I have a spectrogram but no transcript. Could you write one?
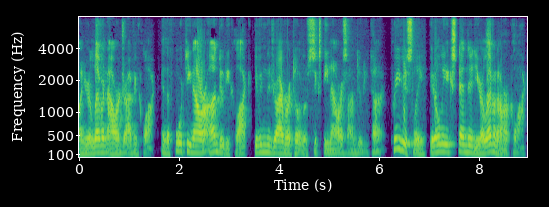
on your 11 hour driving clock and the 14 hour on duty clock, giving the driver a total of 16 hours on duty time. Previously, it only extended your 11 hour clock,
